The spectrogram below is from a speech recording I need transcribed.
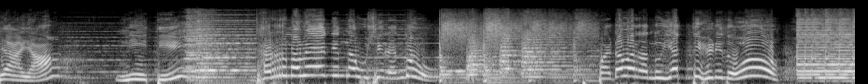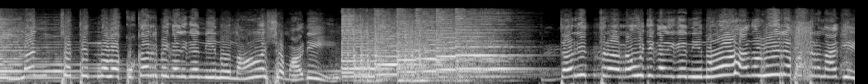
ನ್ಯಾಯ, ನೀತಿ, ಧರ್ಮವೇ ನಿನ್ನ ಉಸಿರೆಂದು ಬಡವರನ್ನು ಎತ್ತಿ ಹಿಡಿದು ಲಂಚ ತಿನ್ನುವ ಕುಕರ್ಮಿಗಳಿಗೆ ನೀನು ನಾಶ ಮಾಡಿ. ದರಿದ್ರ ರೌಡಿಗಳಿಗೆ ನೀನು ಅನುವೀರಭದ್ರನಾಗಿ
